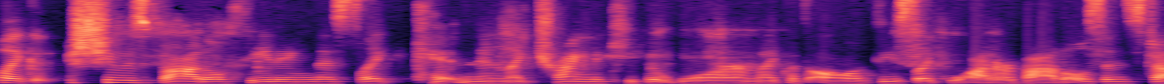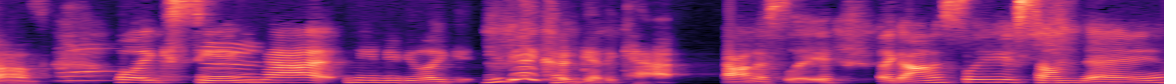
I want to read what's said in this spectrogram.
Like she was bottle feeding this like kitten and like trying to keep it warm like with all of these like water bottles and stuff. But like seeing that made me be like maybe i could get a cat honestly. Like honestly someday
